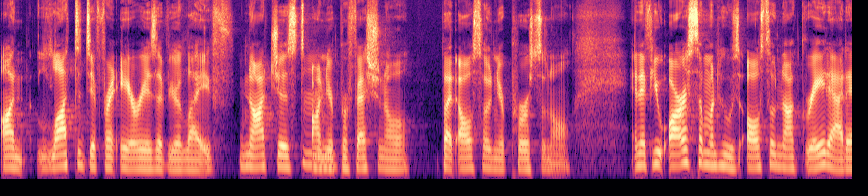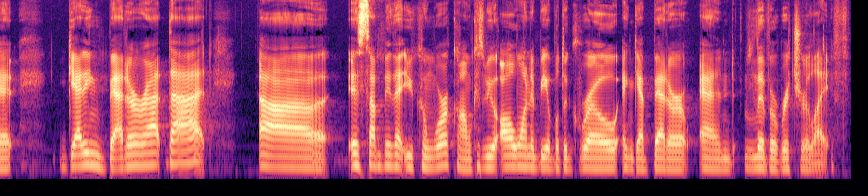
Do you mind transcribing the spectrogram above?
on lots of different areas of your life, not just on your professional, but also in your personal. And if you are someone who's also not great at it, getting better at that uh, is something that you can work on because we all want to be able to grow and get better and live a richer life.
